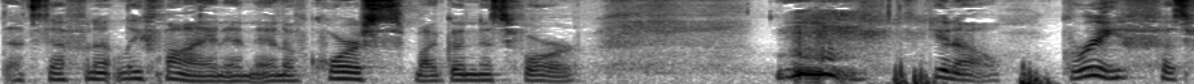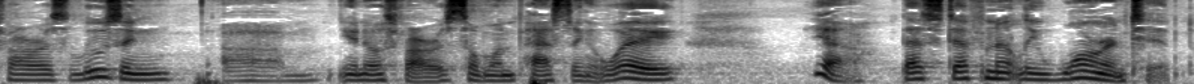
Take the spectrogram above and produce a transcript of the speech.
that's definitely fine. And, and of course, my goodness, for, you know, grief as far as losing, um, you know, as far as someone passing away, yeah, that's definitely warranted.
